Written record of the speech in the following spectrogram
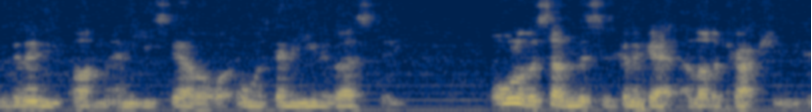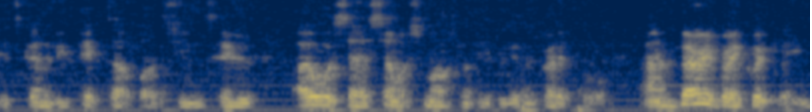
within any department, any UCL or almost any university, all of a sudden this is going to get a lot of traction. It's going to be picked up by the students who I always say are so much smarter than people give them credit for. And very, very quickly,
